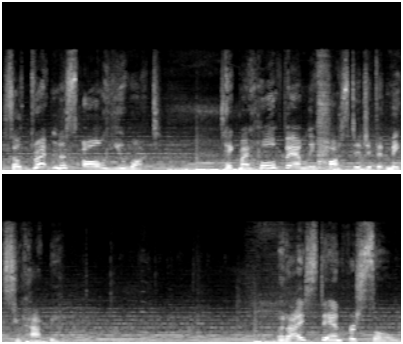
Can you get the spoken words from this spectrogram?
So threaten us all you want. Take my whole family hostage if it makes you happy. But I stand for Solm,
